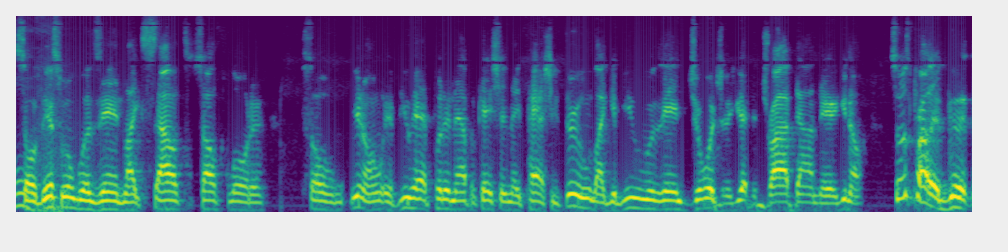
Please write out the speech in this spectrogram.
So this one was in like South South Florida. So you know, if you had put in an application, they pass you through. Like if you was in Georgia, you had to drive down there. You know, so it's probably a good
